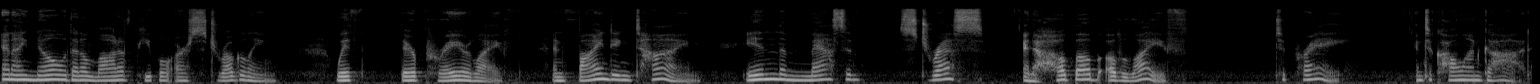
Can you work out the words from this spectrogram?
And I know that a lot of people are struggling with their prayer life and finding time in the massive stress and hubbub of life to pray and to call on God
